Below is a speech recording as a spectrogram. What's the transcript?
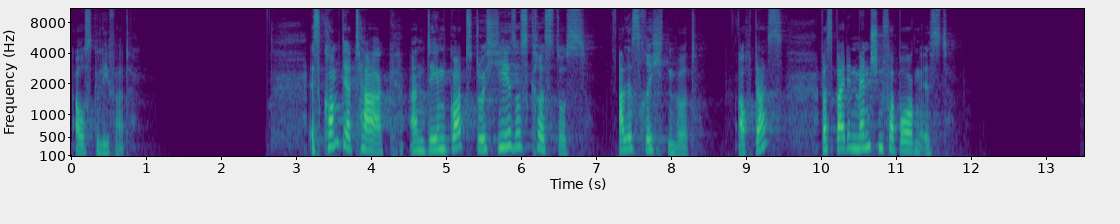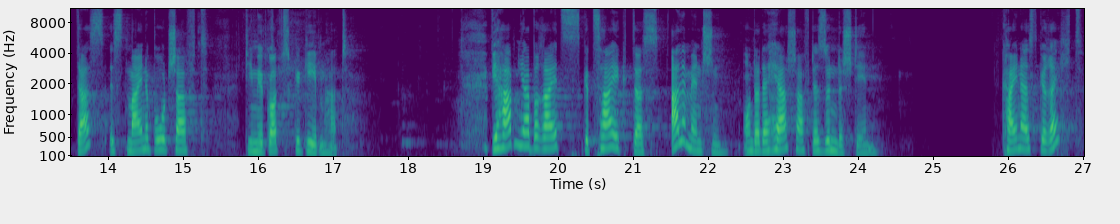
ausgeliefert. Es kommt der Tag, an dem Gott durch Jesus Christus alles richten wird. Auch das, was bei den Menschen verborgen ist. Das ist meine Botschaft, die mir Gott gegeben hat. Wir haben ja bereits gezeigt, dass alle Menschen unter der Herrschaft der Sünde stehen. Keiner ist gerecht,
